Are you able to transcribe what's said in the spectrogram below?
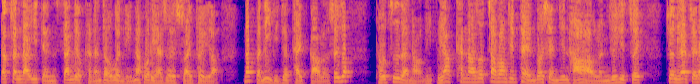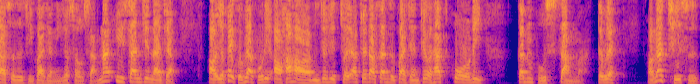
要赚到一点三六可能都有问题，那获利还是会衰退哦。那本利比就太高了，所以说投资人哦，你不要看到说赵方金配很多现金好好了，你就去追，就你看追到四十几块钱你就受伤。那玉三金来讲，哦有配股票股利哦，好好了你就去追，要追到三十块钱，结果它获利跟不上嘛，对不对？好，那其实。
